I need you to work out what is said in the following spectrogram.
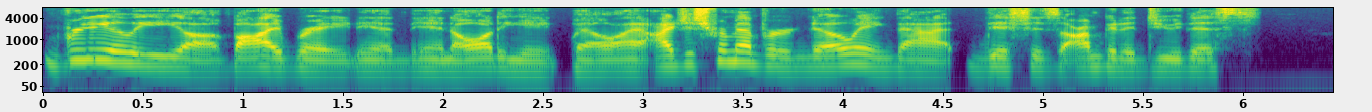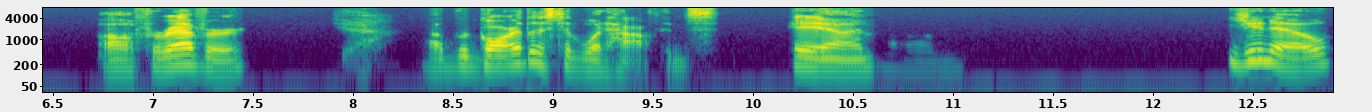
really uh, vibrate and, and audiate well. I, I just remember knowing that this is, I'm going to do this uh, forever, Yeah. uh, regardless of what happens. And, um, you know,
